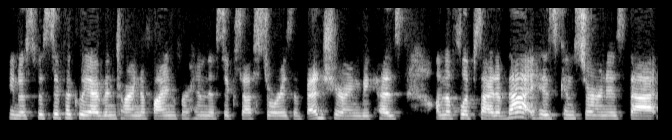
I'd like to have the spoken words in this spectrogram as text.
you know, specifically, I've been trying to find for him the success stories of bed sharing because on the flip side of that, his concern is that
